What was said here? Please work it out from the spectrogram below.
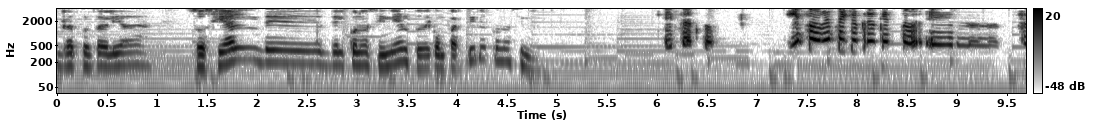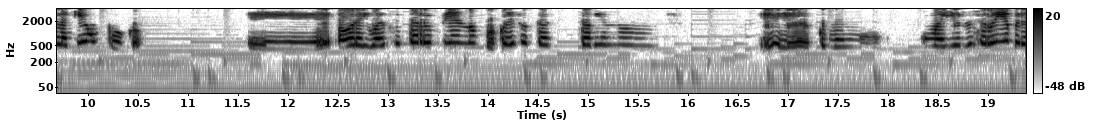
responsabilidad social de, del conocimiento, de compartir el conocimiento. Exacto. Y eso a veces yo creo que esto eh, flaquea un poco. Eh, ahora igual se está rompiendo un poco eso, está, está viendo eh, como un, mayor desarrollo, pero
